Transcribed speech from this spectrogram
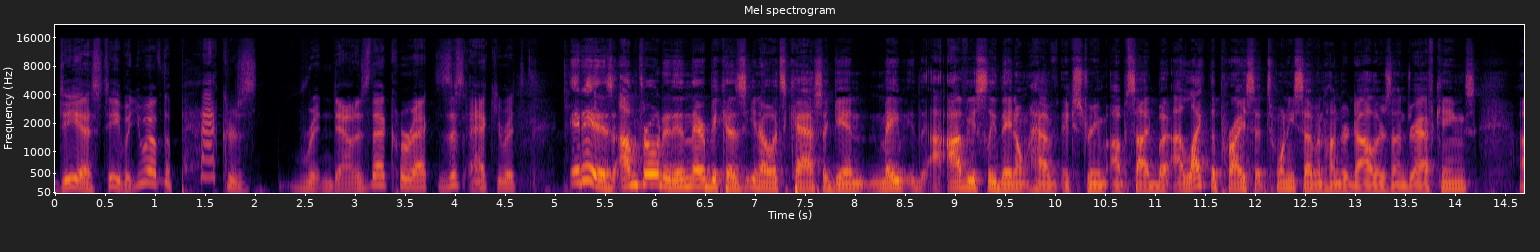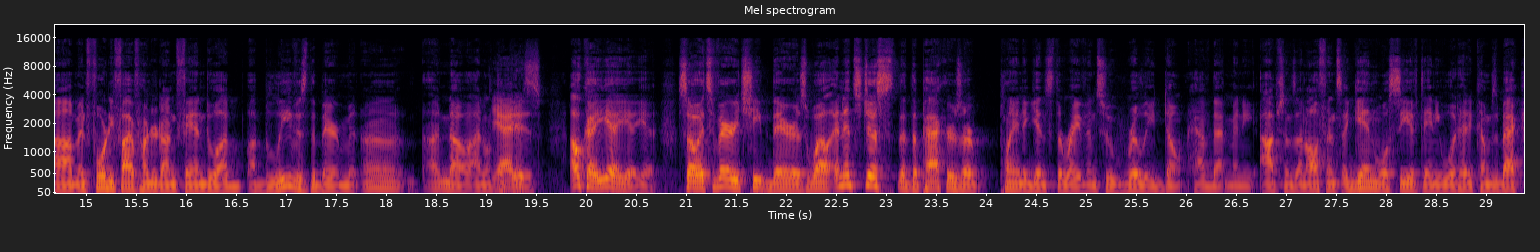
DST, but you have the Packers written down. Is that correct? Is this accurate? It is. I'm throwing it in there because you know it's cash again. Maybe obviously they don't have extreme upside, but I like the price at twenty seven hundred dollars on DraftKings. Um, and 4500 on FanDuel, I, I, believe, is the bare. Uh, uh, no, I don't yeah, think it is. is. Okay, yeah, yeah, yeah. So it's very cheap there as well. And it's just that the Packers are playing against the Ravens, who really don't have that many options on offense. Again, we'll see if Danny Woodhead comes back.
